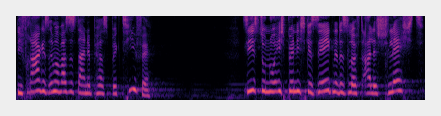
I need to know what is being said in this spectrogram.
Die Frage ist immer, was ist deine Perspektive? Siehst du nur, ich bin nicht gesegnet, es läuft alles schlecht?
